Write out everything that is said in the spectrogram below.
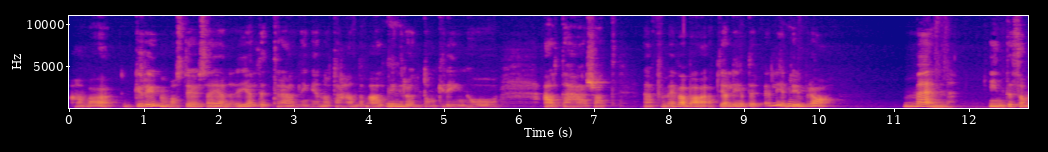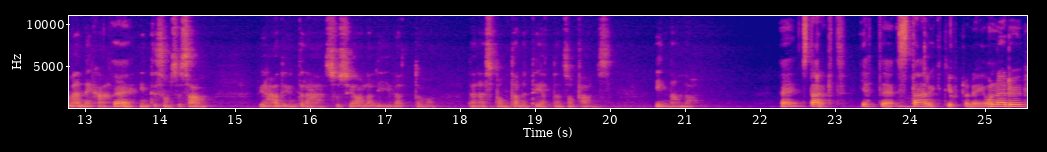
Han var grym måste jag säga när det gällde träningen och ta hand om allting Mm. runt omkring och allt det här. Så att eh, för mig var bara att jag levde, jag levde ju bra. Men inte som människa. Nej. Inte som Susanne. För jag hade ju inte det här sociala livet och den här spontaniteten som fanns innan då. Nej, starkt. Jättestarkt gjort av dig. Och när du,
